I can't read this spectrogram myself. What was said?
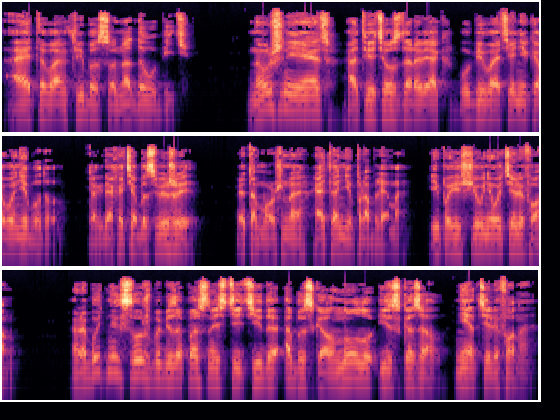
«А этого амфибоса надо убить». «Ну уж нет», — ответил здоровяк, — «убивать я никого не буду. Тогда хотя бы свяжи». «Это можно, это не проблема. И поищи у него телефон». Работник службы безопасности ТИДа обыскал Нулу и сказал «нет телефона».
